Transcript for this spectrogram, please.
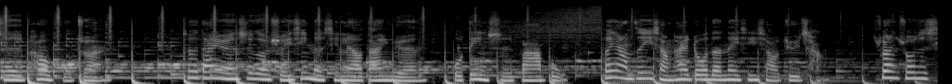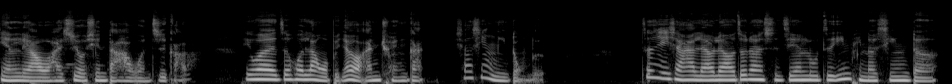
是泡芙传。这个单元是个随性的闲聊单元，不定时发布，分享自己想太多的内心小剧场。虽然说是闲聊，我还是有先打好文字稿啦，因为这会让我比较有安全感。相信你懂的。自己想来聊聊这段时间录制音频的心得，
